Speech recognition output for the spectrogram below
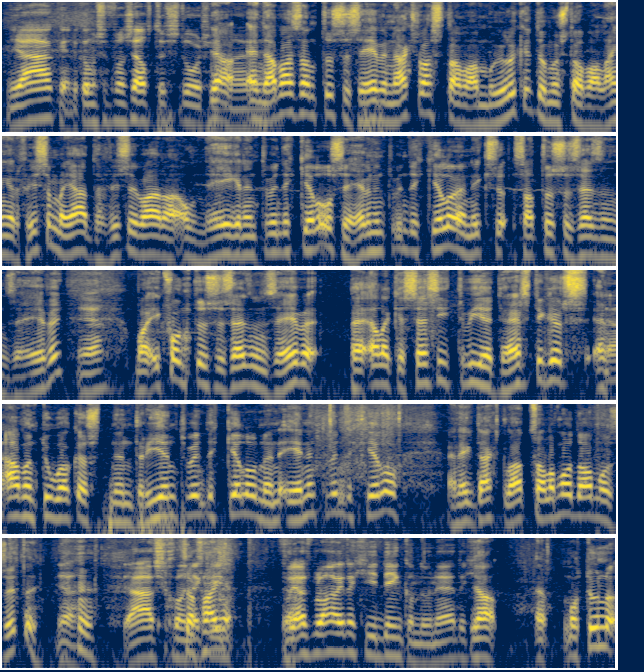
Ja, oké, dan komen ze vanzelf tussendoor, zeg Ja, maar. en dat was dan tussen 7 en 8 was het dan wat moeilijker. Toen moest je wel langer vissen. Maar ja, de vissen waren al 29 kilo, 27 kilo en ik zat tussen 6 en 7. Ja, Maar ik vond tussen 6 en 7 bij elke sessie twee dertigers en Ja. af en toe ook eens een 23 kilo, een 21 kilo. En ik dacht, laat het allemaal maar zitten. ja. ja je gewoon Ze denkt, vangen- voor jou is belangrijk dat je je ding kan doen, hè. Dat je, Ja, maar toen,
